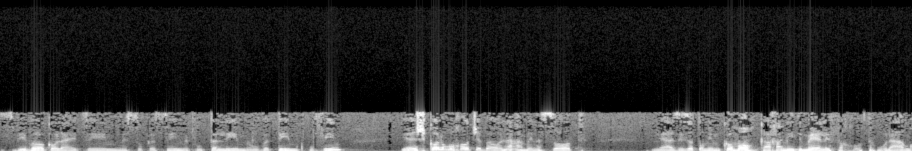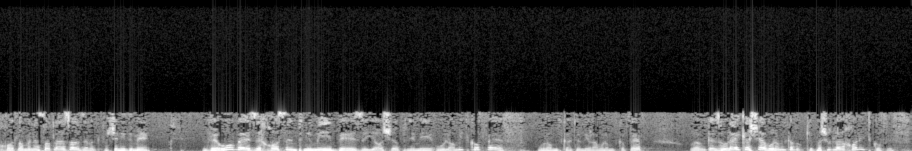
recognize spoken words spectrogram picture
סביבו כל העצים מסוכסים, מפותלים, מעוותים, כפופים. יש כל רוחות שבעולם מנסות להזיז אותו ממקומו, ככה נדמה לפחות. אולי הרוחות לא מנסות לעשות את זה, אבל כמו שנדמה. והוא באיזה חוסן פנימי, באיזה יושר פנימי, הוא לא מתכופף. הוא לא מתכופף. אתם יודעים למה הוא לא מתכופף? הוא לא מתכופף. זה אולי קשה, אבל הוא לא מתכופף, כי הוא פשוט לא יכול להתכופף.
